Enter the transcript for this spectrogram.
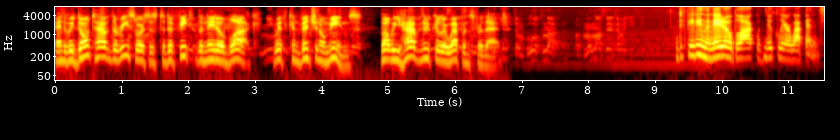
And we don't have the resources to defeat the NATO bloc with conventional means, but we have nuclear weapons for that defeating the NATO bloc with nuclear weapons.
